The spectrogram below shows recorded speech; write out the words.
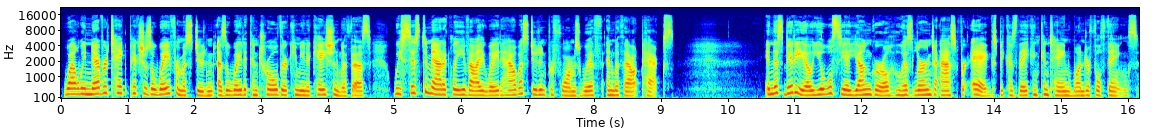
While we never take pictures away from a student as a way to control their communication with us, we systematically evaluate how a student performs with and without PECS. In this video, you will see a young girl who has learned to ask for eggs because they can contain wonderful things.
